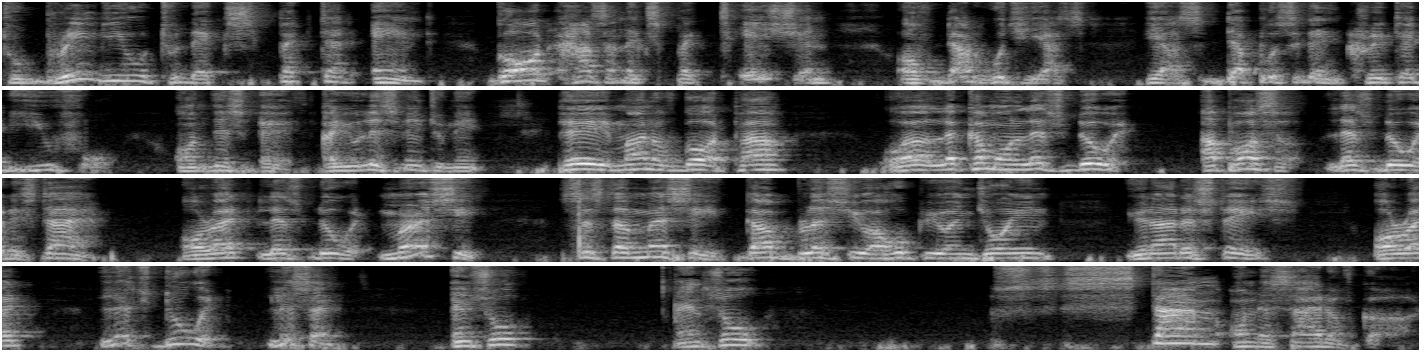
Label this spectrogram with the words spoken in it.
to bring you to the expected end. God has an expectation of that which he has he has deposited and created you for on this earth. Are you listening to me? Hey, man of God, pal. Well, let come on, let's do it. Apostle, let's do it. It's time. All right, let's do it. Mercy, Sister Mercy, God bless you. I hope you're enjoying United States. All right, let's do it. Listen. And so, and so stand on the side of God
